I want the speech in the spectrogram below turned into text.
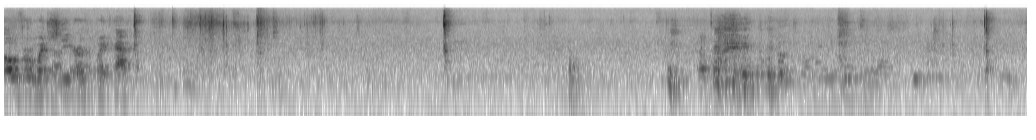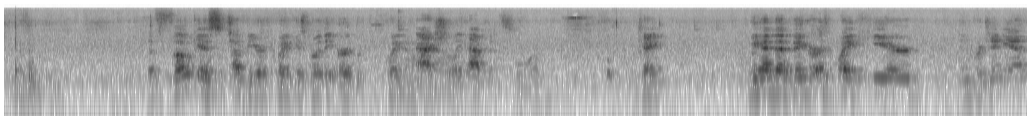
over which the earthquake happened. The focus of the earthquake is where the earthquake oh, actually happens. Okay? We had that big earthquake here in Virginia.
